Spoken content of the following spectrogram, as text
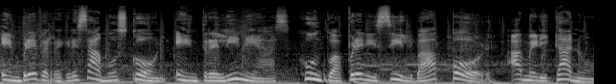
En breve regresamos con Entre líneas junto a Freddy Silva por Americano.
